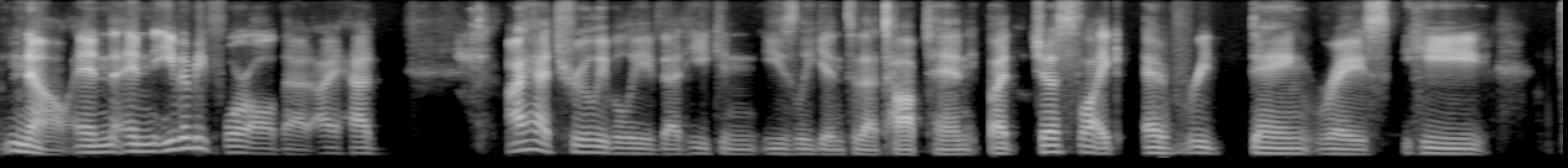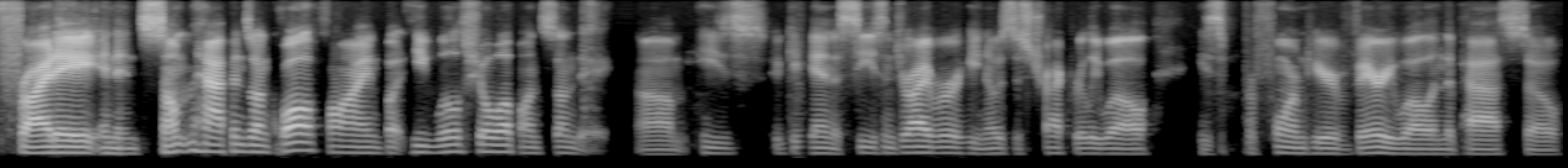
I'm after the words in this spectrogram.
no. And, and even before all that, I had, I had truly believed that he can easily get into that top 10, but just like every dang race, he Friday and then something happens on qualifying, but he will show up on Sunday. Um, he's again a seasoned driver. He knows this track really well. He's performed here very well in the past, so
